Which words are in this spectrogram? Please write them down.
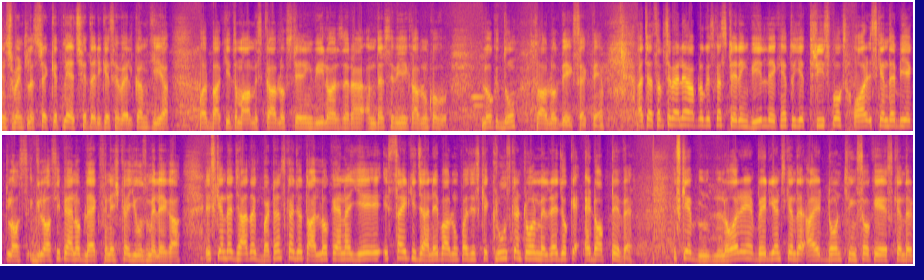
इंस्ट्रूमेंट क्लस्टर कितने अच्छे तरीके से वेलकम किया। और बाकी तमाम इसका आप लोग स्टेयरिंग व्हील और ज़रा अंदर से भी एक आप लोग को लुक दूँ तो आप लोग देख सकते हैं। अच्छा सबसे पहले आप लोग इसका स्टेयरिंग व्हील देखें तो ये थ्री स्पोक्स और इसके अंदर भी एक ग्लॉसी पियानो ब्लैक फिनिश का यूज़ मिलेगा। इसके अंदर जहाँ तक बटन्स का जो ताल्लुक है ना, ये इस साइड की जानेब आप लोगों के पास इसके क्रूज़ कंट्रोल मिल रहा है, जो कि एडोप्टिव है। इसके लोअर वेरिएंट्स के अंदर आई डोंट थिंक सो कि इसके अंदर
